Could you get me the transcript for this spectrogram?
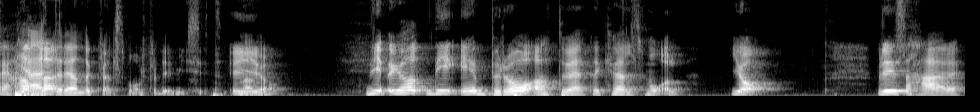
jag Jag äter ändå kvällsmål för det är mysigt. Men- Ja. Det, ja, det är bra att du äter kvällsmål. Ja. För det är så här,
